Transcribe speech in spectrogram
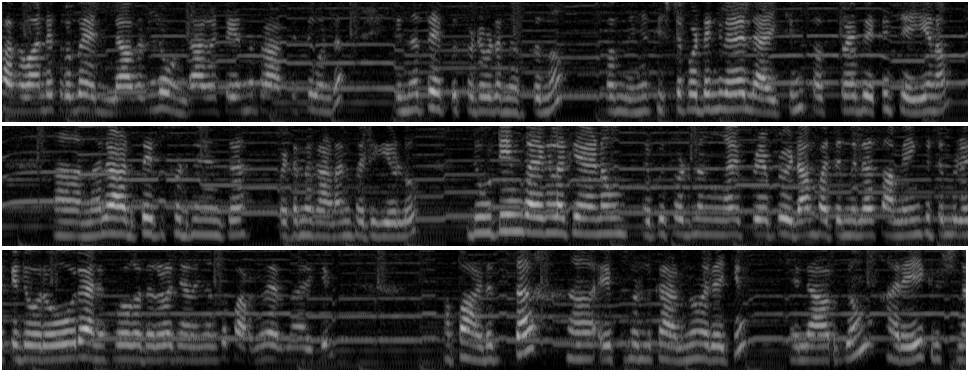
ഭഗവാന്റെ കൃപ എല്ലാവരിലും ഉണ്ടാകട്ടെ എന്ന് പ്രാർത്ഥിച്ചുകൊണ്ട് ഇന്നത്തെ എപ്പിസോഡ് ഇവിടെ നിർത്തുന്നു. അപ്പം നിങ്ങൾക്ക് ഇഷ്ടപ്പെട്ടെങ്കിൽ ലൈക്കും സബ്സ്ക്രൈബും ഒക്കെ ചെയ്യണം. എന്നാലും അടുത്ത എപ്പിസോഡിൽ നിങ്ങൾക്ക് പെട്ടെന്ന് കാണാൻ പറ്റുകയുള്ളൂ. ഡ്യൂട്ടിയും കാര്യങ്ങളൊക്കെ ആണോ എപ്പിസോഡ് നിങ്ങൾ എപ്പോഴെപ്പോഴും ഇടാൻ പറ്റുന്നില്ല. സമയം കിട്ടുമ്പോഴൊക്കെ എന്റെ ഓരോരോ അനുഭവ ഞാൻ നിങ്ങൾക്ക് പറഞ്ഞു തരുന്നതായിരിക്കും. അപ്പോൾ അടുത്ത എപ്പിസോഡിൽ കാണുന്നവരേക്കും എല്ലാവർക്കും ഹരേ കൃഷ്ണ.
